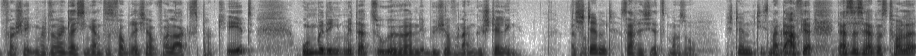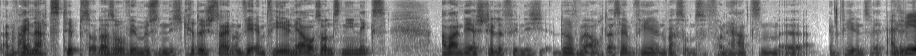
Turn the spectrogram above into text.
verschenken will, sondern gleich ein ganzes Verbrecherverlagspaket. Unbedingt mit dazu gehören die Bücher von Anke Stelling. Also, Stimmt. Sag ich jetzt mal so. Stimmt, die sind Man darf ja, das ist ja das Tolle an Weihnachtstipps oder so, wir müssen nicht kritisch sein und wir empfehlen ja auch sonst nie nichts. Aber an der Stelle, finde ich, dürfen wir auch das empfehlen, was uns von Herzen äh, empfehlenswert Also gilt.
